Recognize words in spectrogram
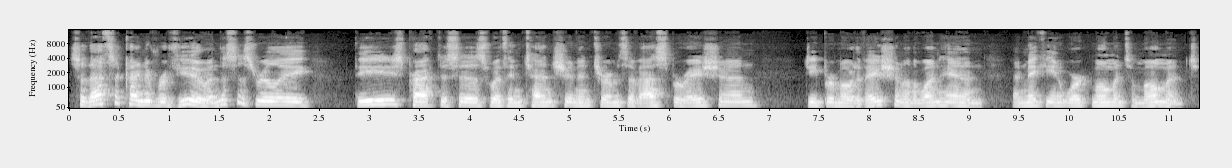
So that's a kind of review, and this is really these practices with intention in terms of aspiration, deeper motivation on the one hand, and, and making it work moment to moment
